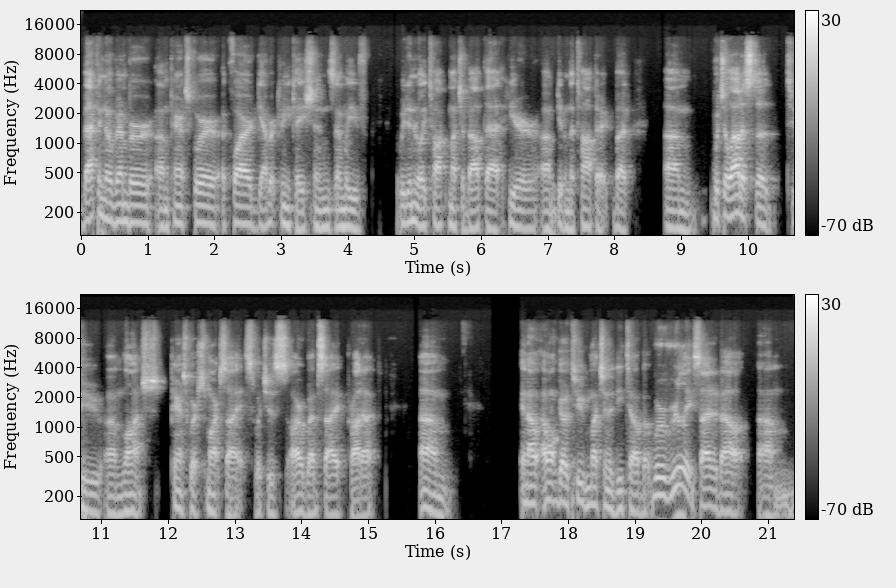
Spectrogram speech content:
back in November, um, ParentSquare acquired Gabbart Communications, and we've we didn't really talk much about that here, um, given the topic, but um, which allowed us to to um, launch ParentSquare Smart Sites, which is our website product. Um, and I, I, won't go too much into detail, but we're really excited about um,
